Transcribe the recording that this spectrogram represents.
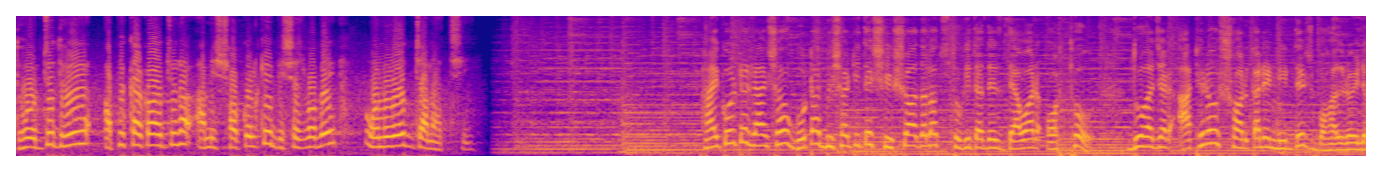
ধৈর্য ধরে অপেক্ষা করার জন্য আমি সকলকে বিশেষভাবে অনুরোধ জানাচ্ছি। হাইকোর্টের রায়সহ গোটা বিষয়টিতে শীর্ষ আদালত স্থগিতাদেশ দেওয়ার অর্থ দু হাজার আঠেরো সরকারের নির্দেশ বহাল রইল।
